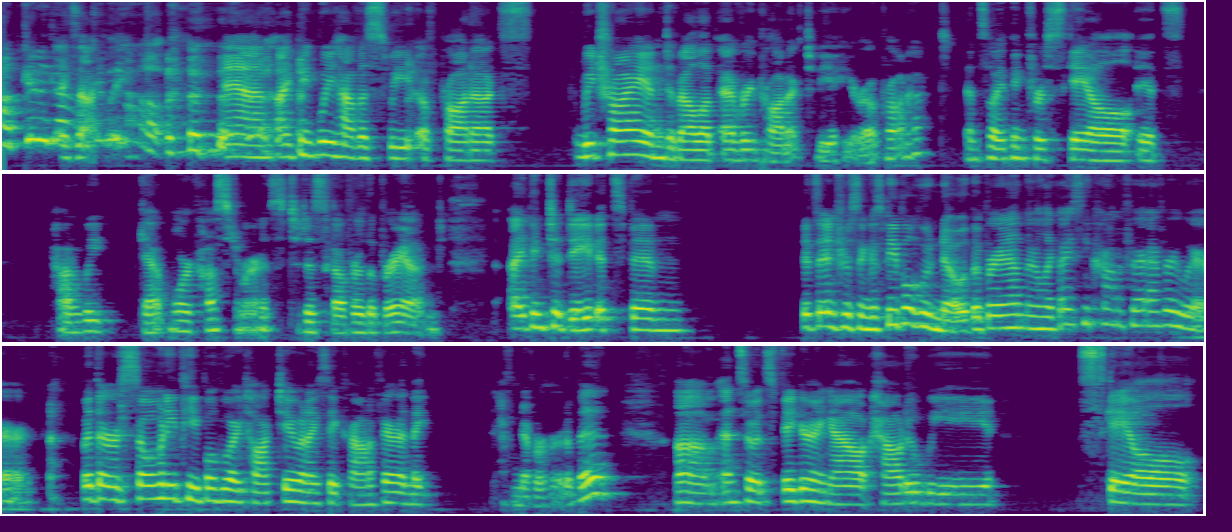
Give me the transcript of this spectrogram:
out, get it out. Exactly. It out. and I think we have a suite of products. We try and develop every product to be a hero product. And so I think for scale, it's how do we get more customers to discover the brand? I think to date it's been it's interesting because people who know the brand, they're like, I see Crown Affair everywhere. But there are so many people who I talk to and I say Crown Affair and they have never heard of it. Um, and so it's figuring out how do we scale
